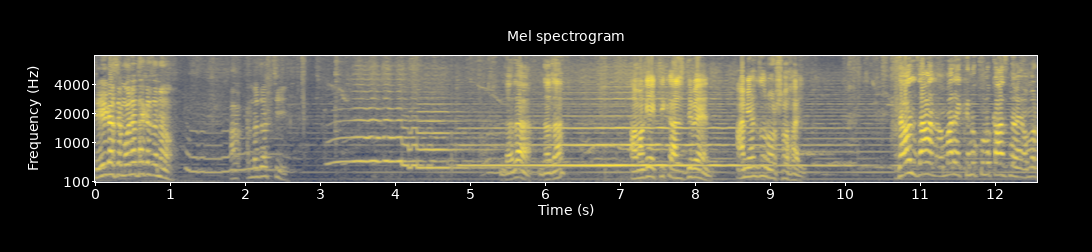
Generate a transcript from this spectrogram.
ঠিক আছে মনে থাকে যেন। আমরা যাচ্ছি। দাদা দাদা আমাকে একটি কাজ দিবেন। আমি একজন অসহায়। যান যান আমার এখানে কোনো কাজ নাই আমার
